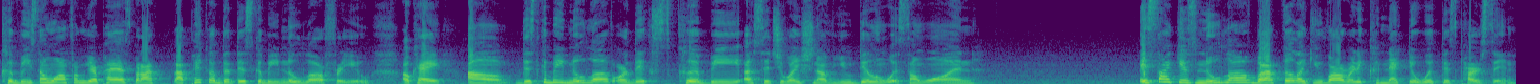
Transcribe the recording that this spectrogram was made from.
could be someone from your past, but I, I pick up that this could be new love for you. Okay. Um, this could be new love, or this could be a situation of you dealing with someone it's like it's new love, but I feel like you've already connected with this person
